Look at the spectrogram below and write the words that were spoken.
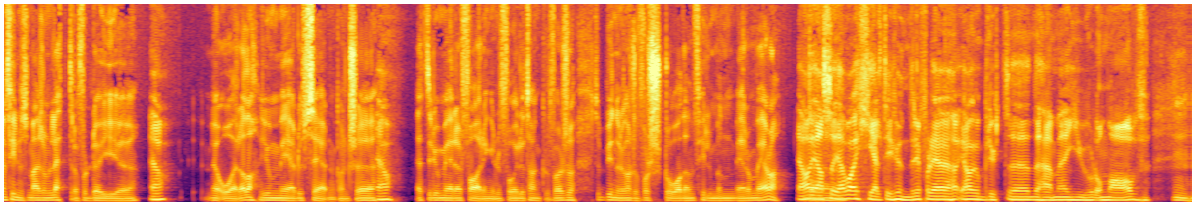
en film som er sånn lettere å fordøye Ja. med åra. Jo mer du ser den, kanskje, Ja. Etter jo mer erfaringer du får, jo tanker du får, så, så begynner du kanskje å forstå den filmen mer og mer. da. Ja, Det- altså, jeg var helt i hundre, for jeg, jeg har jo brukt eh, det her med jul og Nav. Mm.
